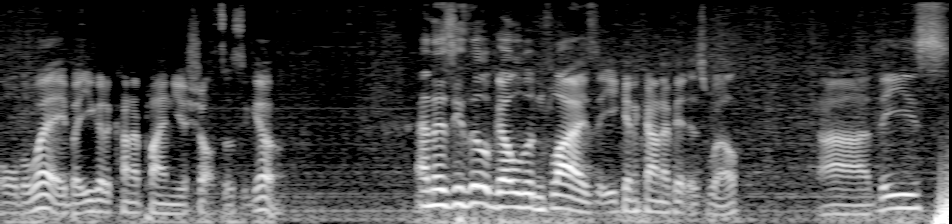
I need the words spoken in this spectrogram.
all the way, but you got to kind of plan your shots as you go. And there's these little golden flies that you can kind of hit as well. Uh, these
